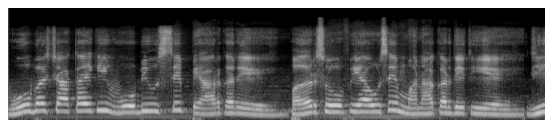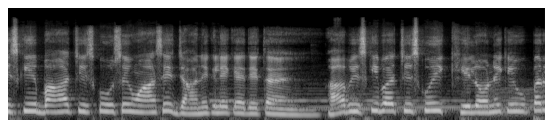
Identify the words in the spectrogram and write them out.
वो बस चाहता है कि वो भी उससे प्यार करे। पर सोफिया सोफिया उसे मना कर देती है। जिसके बाद चिस्को उसे वहाँ से जाने के लिए कह देता है। अब इसके बाद चिस्को एक खिलौने के ऊपर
